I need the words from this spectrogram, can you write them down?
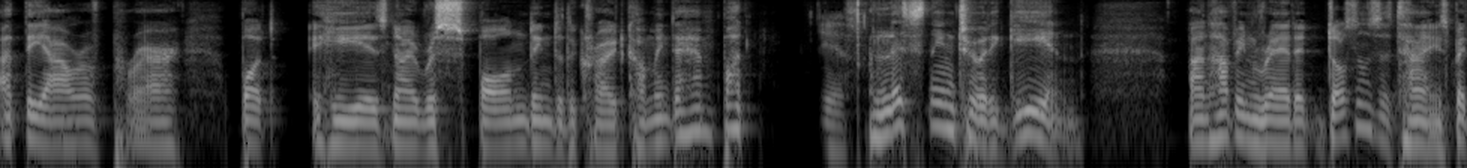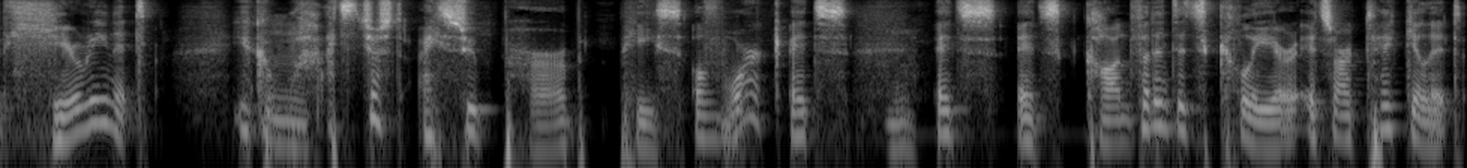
at the hour of prayer, but he is now responding to the crowd coming to him. But Yes. listening to it again and having read it dozens of times, but hearing it, you go, wow, it's just a superb piece of work. It's mm. it's it's confident, it's clear, it's articulate,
